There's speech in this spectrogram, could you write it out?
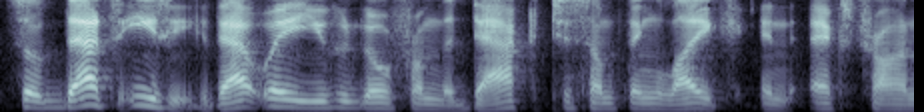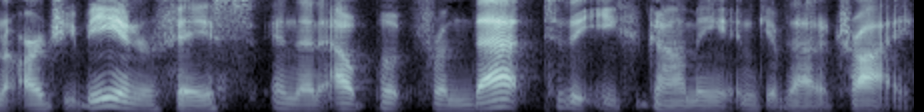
So that's easy. That way, you could go from the DAC to something like an Extron RGB interface and then output from that to the Ikegami and give that a try.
